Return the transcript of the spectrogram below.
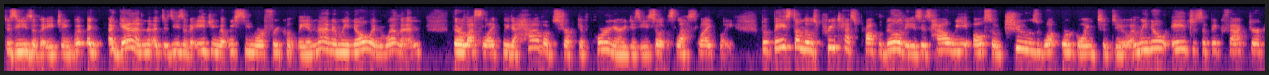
disease of aging, but again, a disease of aging that we see more frequently in men. And we know in women, they're less likely to have obstructive coronary disease, so it's less likely. But based on those pretest probabilities, is how we also choose what we're going to do. And we know age is a big factor,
